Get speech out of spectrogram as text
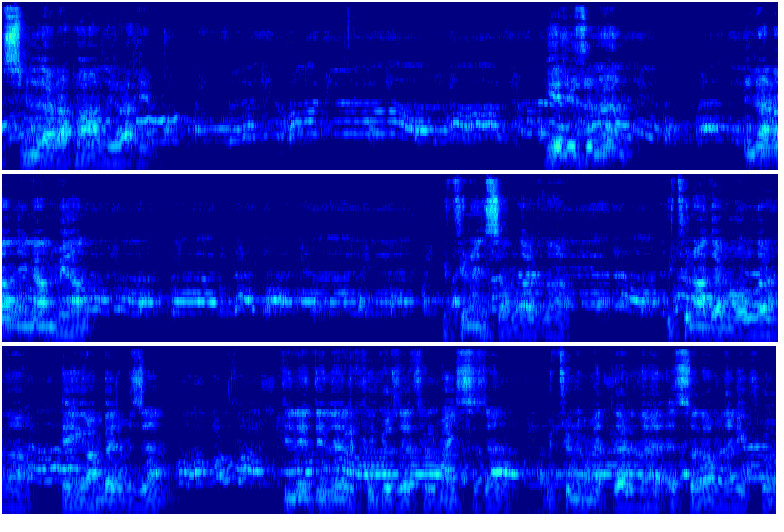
Bismillahirrahmanirrahim. Yeryüzünün inanan inanmayan bütün insanlarına, bütün Ademoğullarına, Peygamberimizin dini dili ırkı gözetilmeksizin bütün ümmetlerine Esselamun Aleyküm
